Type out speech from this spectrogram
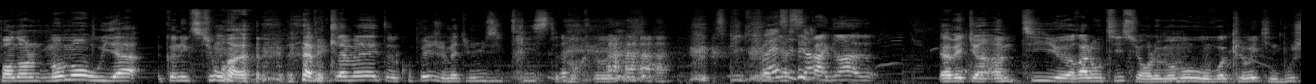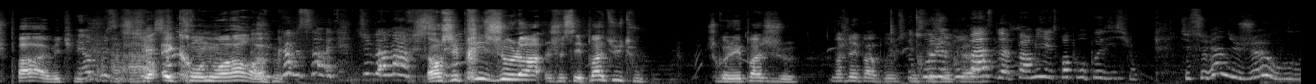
Pendant le moment où il y a connexion euh, avec la manette coupée, je vais mettre une musique triste pour va Ouais, c'est pas grave. Avec un, un petit euh, ralenti sur le moment où on voit Chloé qui ne bouge pas avec une Mais en plus, Ah. sur écran noir. comme ça, mais tu vas marcher. Alors j'ai pris ce jeu là, je sais pas du tout. Je connais pas ce jeu. Moi, je l'ai pas pris parce trouver le bon de- parmi les trois propositions. Tu te souviens du jeu où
